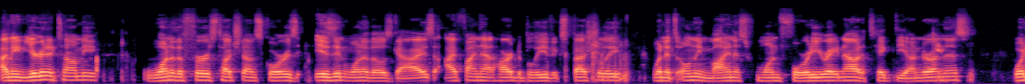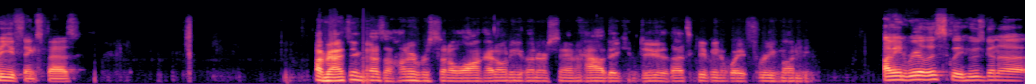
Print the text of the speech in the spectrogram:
I mean, you're going to tell me one of the first touchdown scorers isn't one of those guys. I find that hard to believe, especially when it's only minus 140 right now to take the under on this. What do you think, Spaz? I mean, I think that's 100% along. I don't even understand how they can do that. That's giving away free money. I mean, realistically, who's gonna,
